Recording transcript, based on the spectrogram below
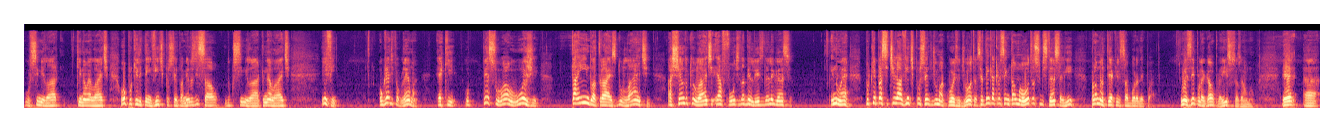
o similar, que não é light, ou porque ele tem 20% a menos de sal do que o similar, que não é light. Enfim, o grande problema é que o pessoal hoje está indo atrás do light, achando que o light é a fonte da beleza e da elegância. E não é. Porque para se tirar 20% de uma coisa ou de outra, você tem que acrescentar uma outra substância ali para manter aquele sabor adequado. Um exemplo legal para isso, César Romão, é uh,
